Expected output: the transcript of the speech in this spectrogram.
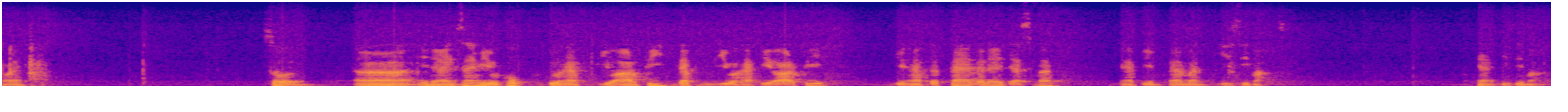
right So uh, in the exam, you hope to have URP. Definitely, you have URP. You have the fair value adjustment. You have impairment. Easy marks. Okay, easy marks.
